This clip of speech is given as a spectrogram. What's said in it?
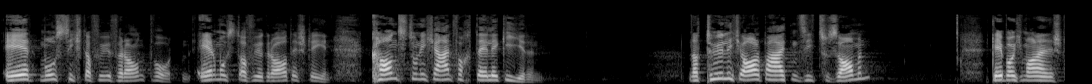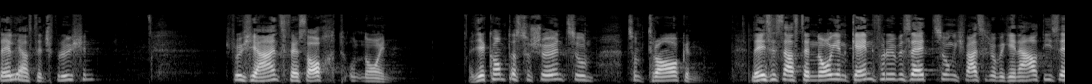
Er muss sich dafür verantworten. Er muss dafür gerade stehen. Kannst du nicht einfach delegieren? Natürlich arbeiten sie zusammen. Ich gebe euch mal eine Stelle aus den Sprüchen. Sprüche 1, Vers 8 und 9. Hier kommt das so schön zum, zum Tragen. Lese es aus der neuen Genfer Übersetzung. Ich weiß nicht, ob ihr genau diese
